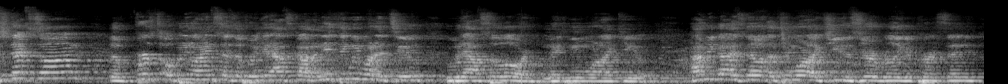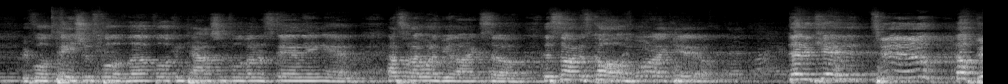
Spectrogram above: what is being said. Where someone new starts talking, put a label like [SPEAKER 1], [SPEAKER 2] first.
[SPEAKER 1] this next song, the first opening line says if we could ask God anything we wanted to, we would ask the Lord, make me more like you. How many of you guys know that you're more like Jesus, you're a really good person? You're full of patience, full of love, full of compassion, full of understanding, and that's what I want to be like. So this song is called More Like You. Dedicated to the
